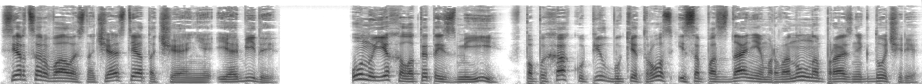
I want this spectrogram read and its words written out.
Сердце рвалось на части от отчаяния и обиды. Он уехал от этой змеи, в попыхах купил букет роз и с опозданием рванул на праздник дочери.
